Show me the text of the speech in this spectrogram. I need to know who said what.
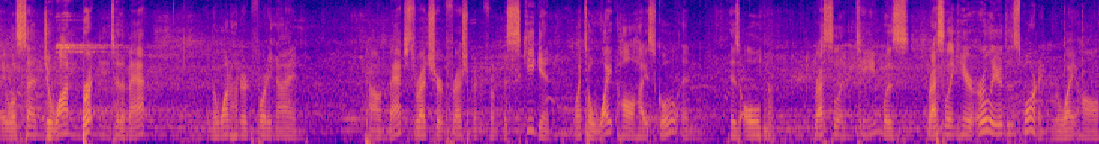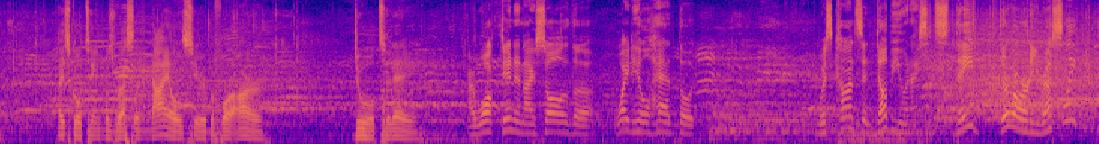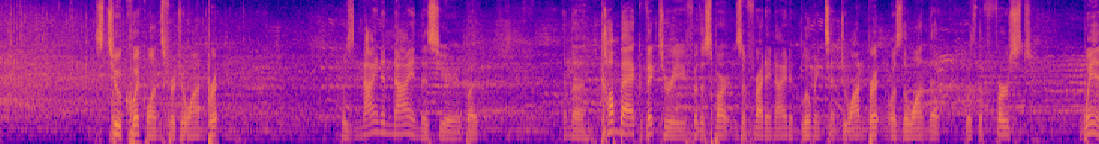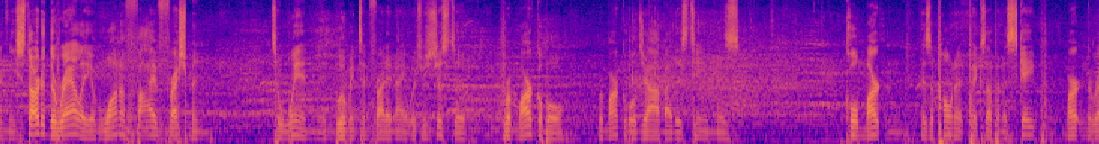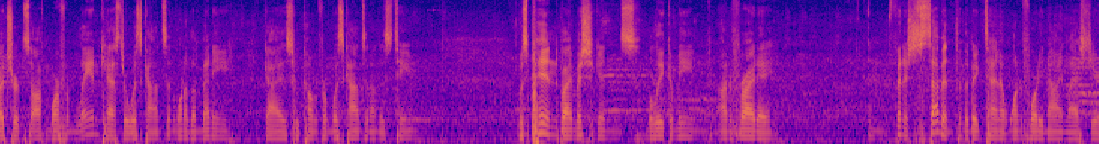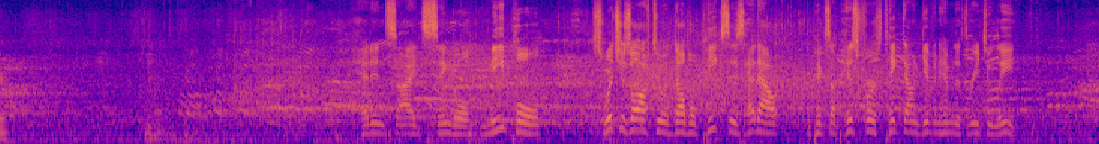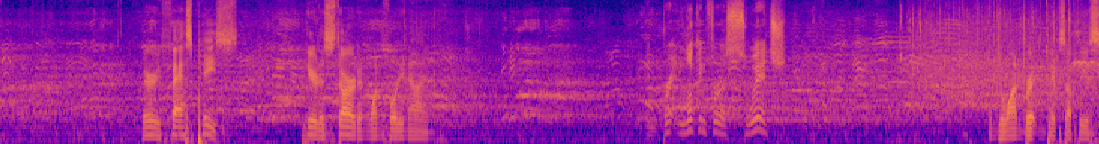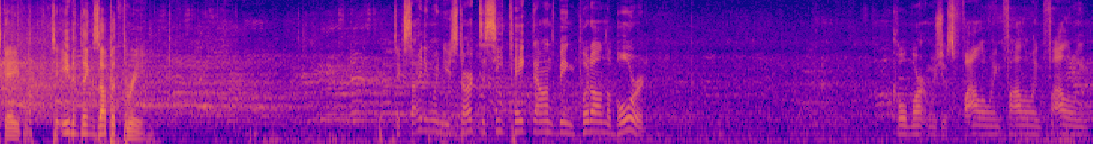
Speaker 1: They will send Jwan Britton to the mat in the 149 pound match. The redshirt freshman from Muskegon went to Whitehall High School and his old wrestling team was wrestling here earlier this morning. The Whitehall High School team was wrestling Niles here before our duel today.
Speaker 2: I walked in and I saw the Whitehall had the Wisconsin W, and I said, they, they're already wrestling?
Speaker 1: It's two quick ones for Jwan Britton. Was 9 and 9 this year, but in the comeback victory for the Spartans of Friday night in Bloomington, Jwan Britton was the one that was the first win. He started the rally of one of five freshmen to win in Bloomington Friday night, which was just a remarkable, remarkable job by this team as Cole Martin, his opponent, picks up an escape. Martin, the redshirt sophomore from Lancaster, Wisconsin, one of the many guys who come from Wisconsin on this team, was pinned by Michigan's Malik Amine on Friday and finished seventh in the Big Ten at 149 last year.
Speaker 2: Head inside single, knee pull, switches off to a double, peeks his head out, and picks up his first takedown, giving him the 3-2 lead.
Speaker 1: Very fast pace here to start in 149.
Speaker 2: And Britton looking for a switch.
Speaker 1: And Jwan Britton picks up the escape to even things up at three.
Speaker 2: It's exciting when you start to see takedowns being put on the board. Cole Martin was just following, following, following.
